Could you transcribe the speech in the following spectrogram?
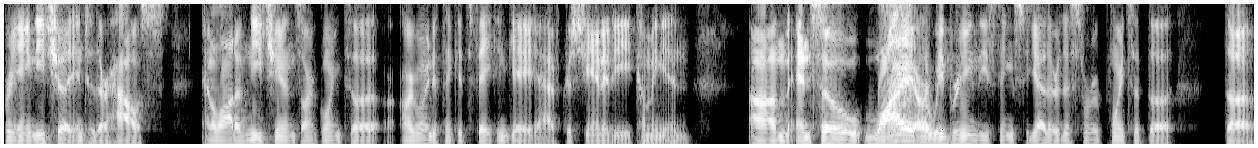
bringing Nietzsche into their house, and a lot of Nietzscheans aren't going to are going to think it's fake and gay to have Christianity coming in. Um, and so, why are we bringing these things together? This sort of points at the the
